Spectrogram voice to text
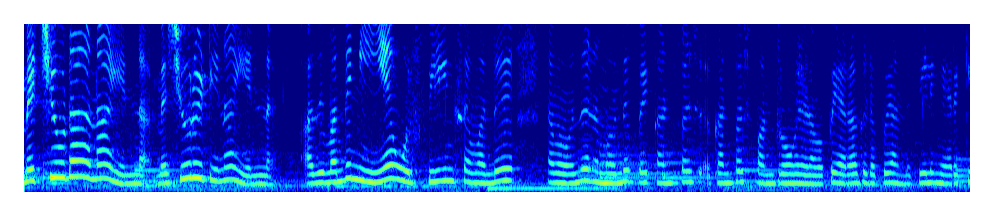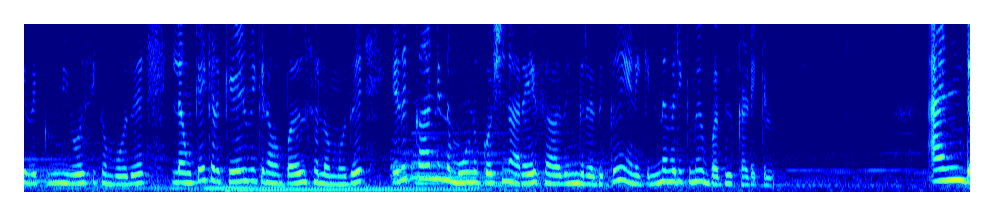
மெச்சூர்டானா என்ன? மெச்சூரிட்டினா என்ன? அது வந்து நீ ஏன் ஒரு ஃபீலிங்ஸை வந்து நம்ம வந்து நம்ம வந்து போய் கன்ஃபர்ஸ் கன்ஃபர்ஸ் பண்ணுறோம் இல்லை நம்ம போய் யாராக்கிட்ட போய் அந்த ஃபீலிங்கை இறக்கி வைக்கணும்னு யோசிக்கும் போது இல்லை அவங்க கேட்குற கேள்விக்கு நம்ம பதில் சொல்லும் போது எதுக்காண்டி இந்த மூணு கொஷின் அரேஸ் ஆகுதுங்கிறதுக்கு எனக்கு இன்ன வரைக்குமே பதில் கிடைக்கல. அண்ட்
